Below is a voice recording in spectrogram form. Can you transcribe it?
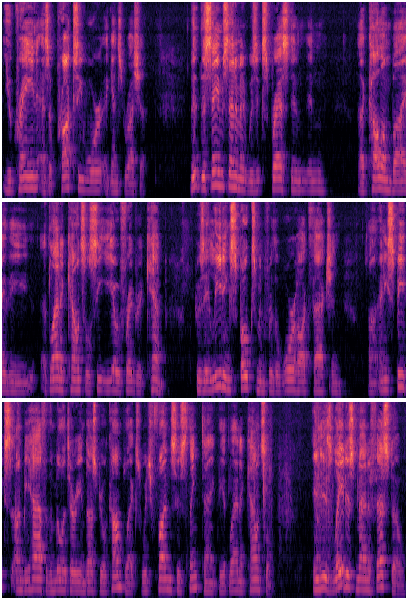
Ukraine as a proxy war against Russia. The, the same sentiment was expressed in, in a column by the Atlantic Council CEO Frederick Kempe, who's a leading spokesman for the Warhawk faction uh, and he speaks on behalf of the military industrial complex, which funds his think tank, the Atlantic Council. In his latest manifesto,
